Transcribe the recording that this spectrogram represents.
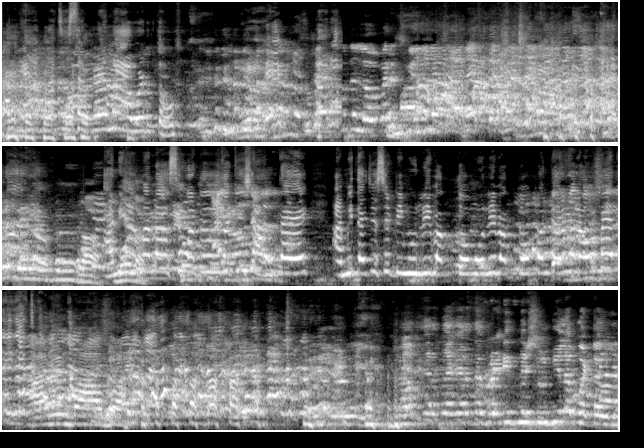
आणि हा भाचा सगळ्यांना आवडतो. हा, आणि आम्हाला असं वाटत होतं की शांत आहे. आम्ही त्याच्यासाठी मुली बघतो मुली बघतो पण त्याने लव्ह मॅरेज अरे बाबा. करता करता प्रणितने श्रुतीला पटवलं.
